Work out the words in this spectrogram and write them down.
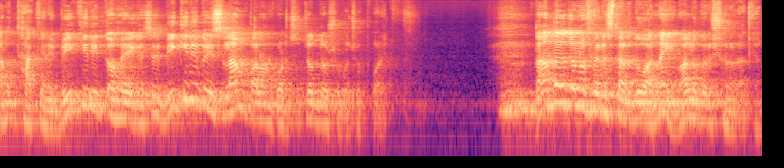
আর থাকেনি, বিকৃত হয়ে গেছে, বিকৃত ইসলাম পালন করছে চোদ্দশো বছর পরে। তাদের জন্য ফেরেস্তার দোয়া নেই ভালো করে শুনে রাখেন।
